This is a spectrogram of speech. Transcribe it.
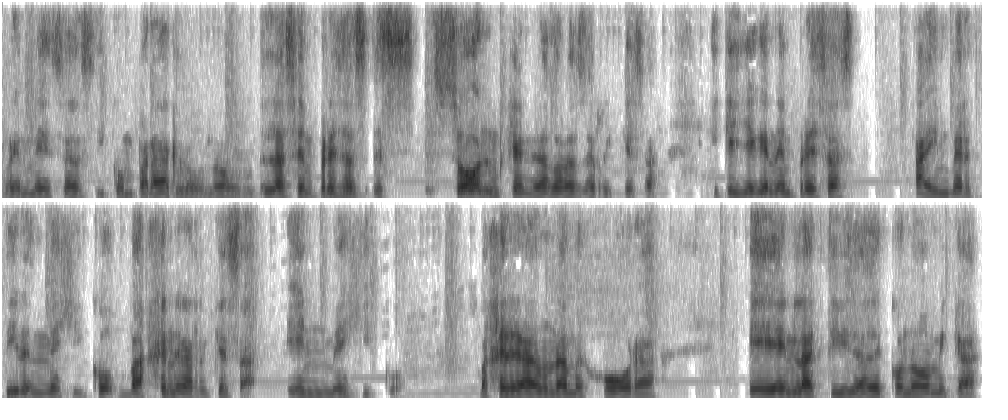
remesas y compararlo, ¿no? Las empresas son generadoras de riqueza y que lleguen empresas a invertir en México va a generar riqueza en México, va a generar una mejora en la actividad económica,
